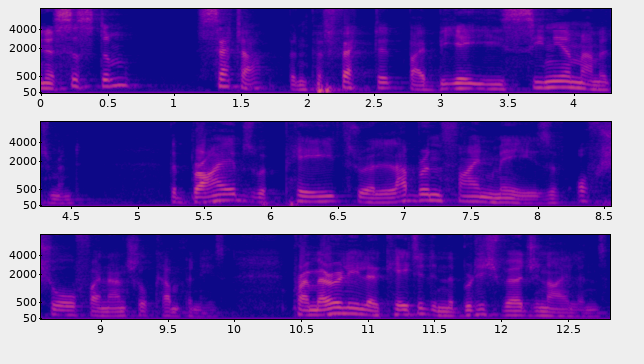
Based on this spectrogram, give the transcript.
In a system set up and perfected by BAE's senior management, the bribes were paid through a labyrinthine maze of offshore financial companies, primarily located in the British Virgin Islands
